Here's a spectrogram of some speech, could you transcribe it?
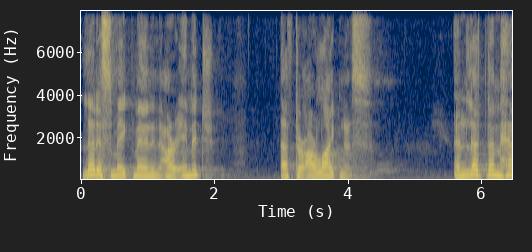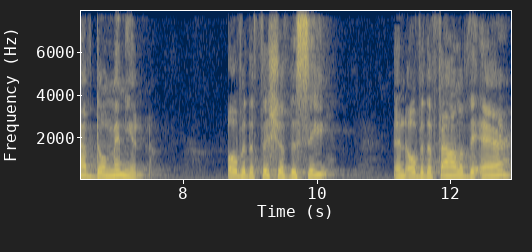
Let us make man in our image, after our likeness, and let them have dominion over the fish of the sea, and over the fowl of the air,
